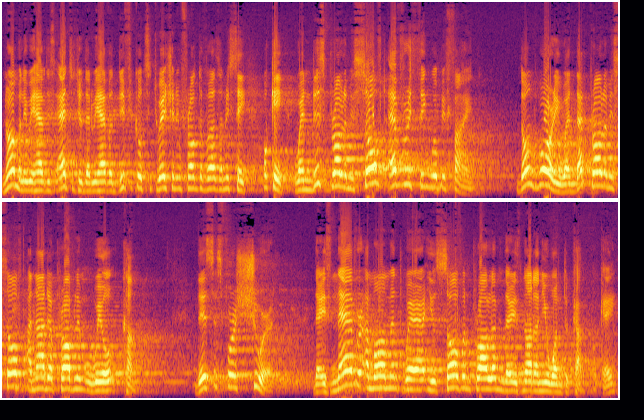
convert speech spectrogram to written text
Normally, we have this attitude that we have a difficult situation in front of us and we say, okay, when this problem is solved, everything will be fine. Don't worry, when that problem is solved, another problem will come. This is for sure. There is never a moment where you solve one problem, there is not a new one to come, okay?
